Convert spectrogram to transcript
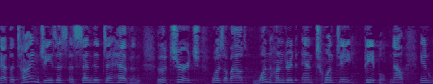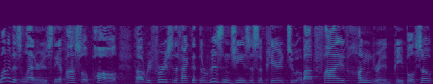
At the time Jesus ascended to heaven, the church was about 120 people. Now, in one of his letters, the Apostle Paul uh, refers to the fact that the risen Jesus appeared to about 500 people, so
